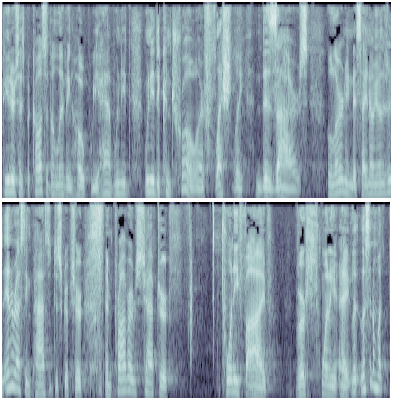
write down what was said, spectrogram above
Peter says, because of the living hope we have, we need, we need to control our fleshly desires. Learning to say no. You know, there's an interesting passage of Scripture in Proverbs chapter 25, verse 28. Listen to what,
